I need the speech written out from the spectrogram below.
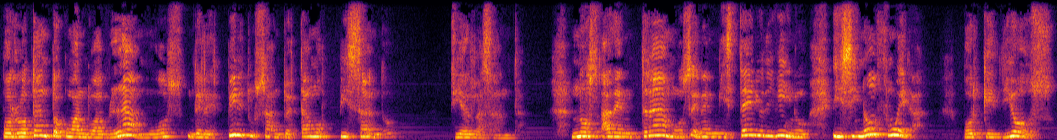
Por lo tanto, cuando hablamos del Espíritu Santo estamos pisando tierra santa. Nos adentramos en el misterio divino y si no fuera porque Dios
